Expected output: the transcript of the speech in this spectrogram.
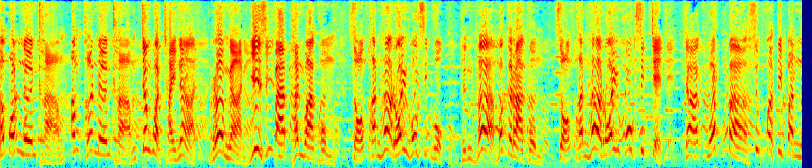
ตำบลเนินขาม อำเภอเนินขาม จังหวัดชัยนาทเริ่มงาน 28 ธันวาคม 2566 ถึง 5 มกราคม 2567 จากวัดป่าสุปฏิปันโน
